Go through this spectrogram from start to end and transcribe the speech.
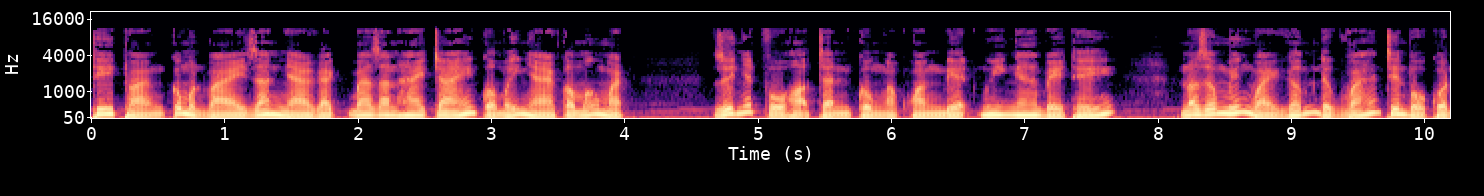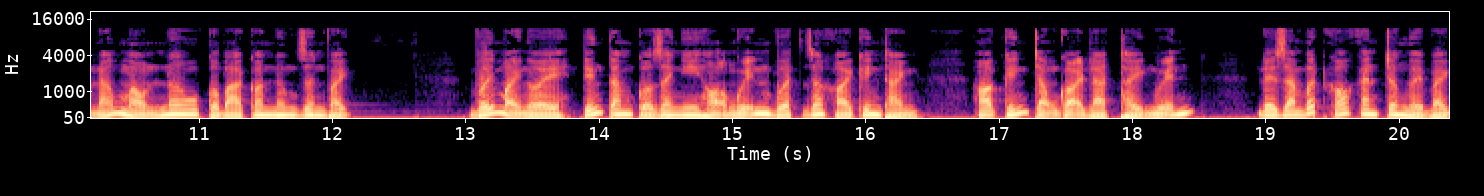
thi thoảng có một vài gian nhà gạch ba gian hai trái của mấy nhà có mẫu mặt, duy nhất phủ họ Trần cùng Ngọc Hoàng Điện nguy nga bề thế. Nó giống miếng vải gấm được vá trên bộ quần áo màu nâu của bà con nông dân vậy. Với mọi người, tiếng tăm của danh nghi họ Nguyễn vượt ra khỏi kinh thành. Họ kính trọng gọi là thầy Nguyễn. Để giảm bớt khó khăn cho người bệnh,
